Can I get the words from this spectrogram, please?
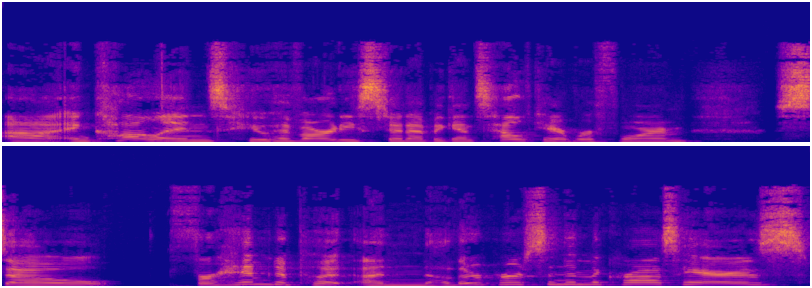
uh, and Collins who have already stood up against healthcare reform. So for him to put another person in the crosshairs,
